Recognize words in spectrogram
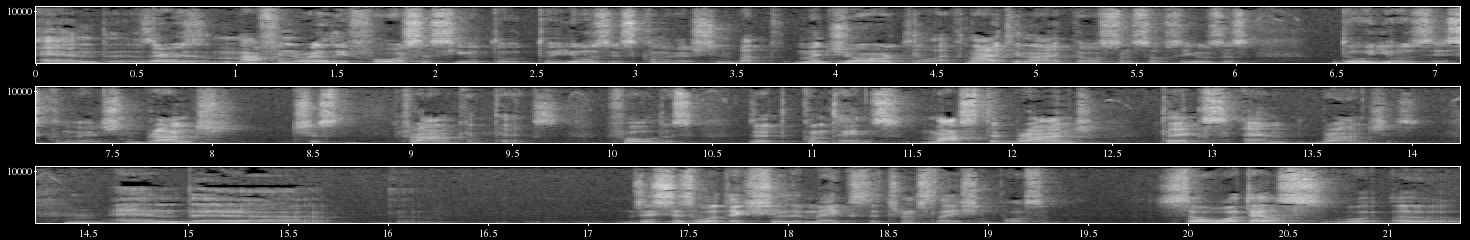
And there is nothing really forces you to, to use this convention, but majority, like 99% of the users, do use this convention. Branch, just trunk and tags folders that contains master branch, tags, and branches. And uh, this is what actually makes the translation possible. So what else? Uh,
